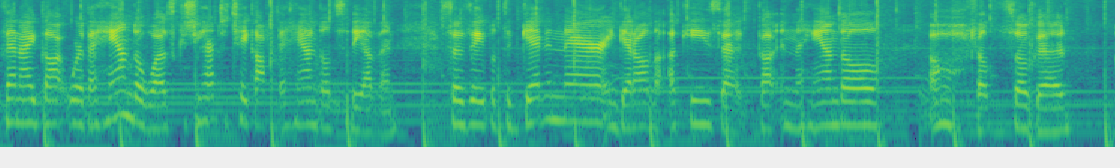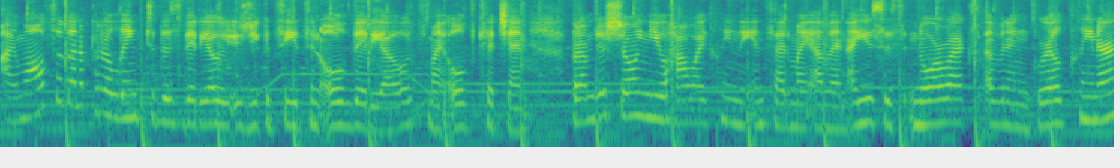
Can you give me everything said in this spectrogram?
then I got where the handle was because you have to take off the handle to the oven so I was able to get in there and get all the uckies that got in the handle Oh, felt so good. I'm also going to put a link to this video. As you can see, it's an old video. It's my old kitchen. But I'm just showing you how I clean the inside of my oven. I use this Norwex oven and grill cleaner.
